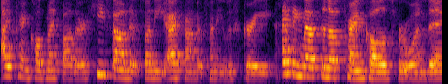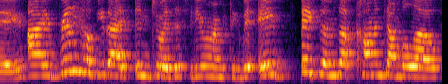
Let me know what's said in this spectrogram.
I prank called my father. He found it funny. I found it funny. It was great. I think that's enough prank calls for one day. I really hope you guys enjoyed this video. Remember to give it a big thumbs up. Comment down below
